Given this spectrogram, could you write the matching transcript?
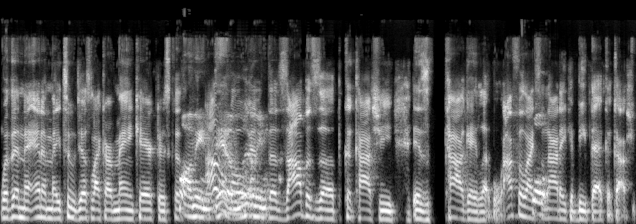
within the anime too, just like our main characters. Because well, I mean, I don't damn, know I mean, the Zabuza Kakashi is Kage level. I feel like well, Tsunade could beat that Kakashi.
